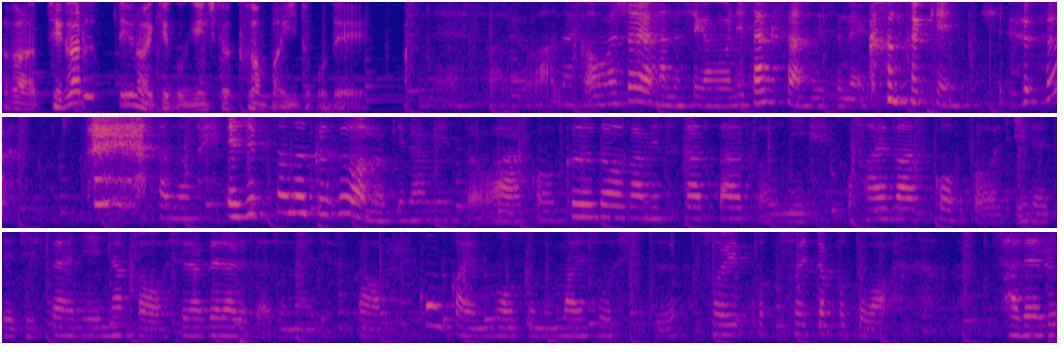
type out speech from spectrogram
だから手軽っていうのは結構原子核看板いいとこで。ねそれは。なんか面白い話が盛りだくさんですね この研究。あのエジプトのクフ王のピラミッドはこう空洞が見つかった後にこうファイバースコープを入れて実際に中を調べられたじゃないですか。今回もその埋葬室そういうことそういったことはされる？っ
